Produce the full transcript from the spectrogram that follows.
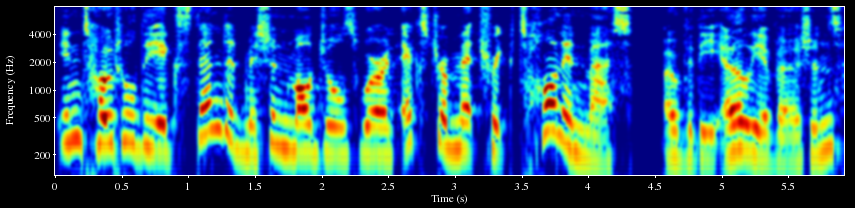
In total, the extended mission modules were an extra metric ton in mass over the earlier versions,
